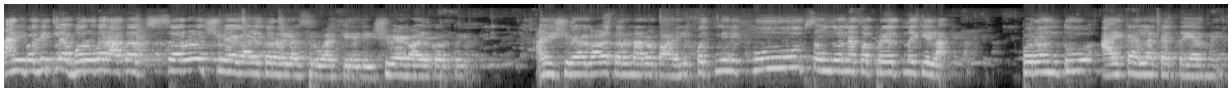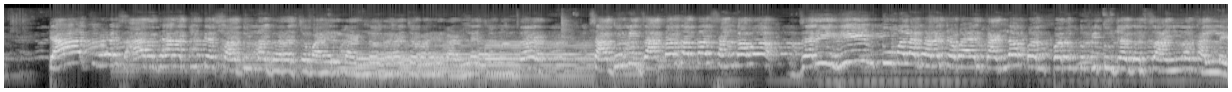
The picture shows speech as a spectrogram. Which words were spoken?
आणि बघितल्या बरोबर आता सरळ शिव्यागाळ करायला सुरुवात केलेली शिव्यागाळ करतोय. आणि शिव्यागाळ करणारं पाहिलं पत्नीने खूप समजवण्याचा प्रयत्न केला. परंतु ऐकायला काय तयार नाही. त्याच वेळेस अर्ध्या रात्री त्या साधूंना घराच्या बाहेर काढलं घराच्या बाहेर काढल्याच्या नंतर साधूंनी जाता जरीही तू मला घराच्या बाहेर काढलं पण परंतु मी तुझ्या घरचं अन्न खाल्लंय.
